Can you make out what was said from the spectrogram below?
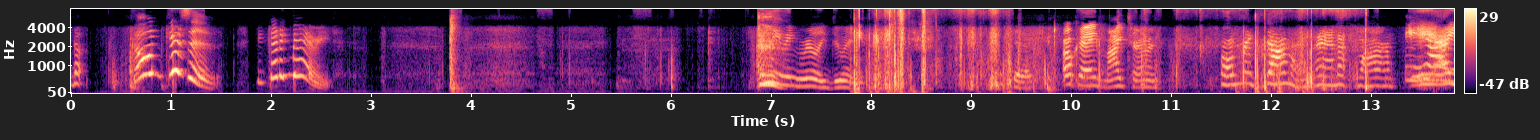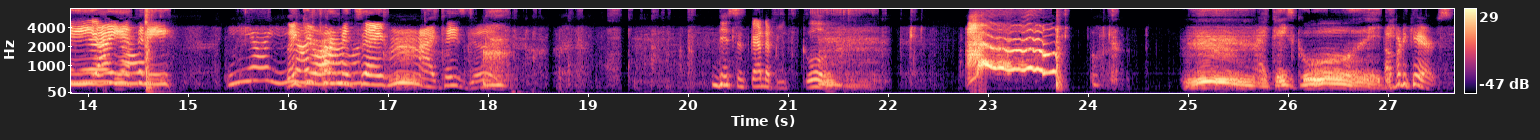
No, no one cares it. You're getting married. I didn't even really do anything. Okay. Okay, my turn. On McDonald's and a farm. Yeah, yeah, Anthony. Lick your arm and say, mmm, I taste good. This is gonna be good. Ah! Mmm, I taste good. Nobody cares.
